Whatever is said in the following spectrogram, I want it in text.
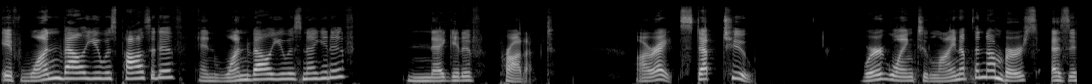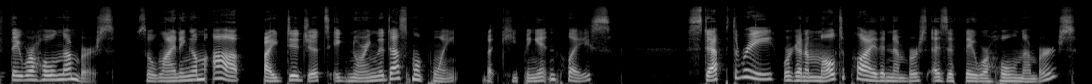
If one value is positive and one value is negative, negative product. All right, step two. We're going to line up the numbers as if they were whole numbers. So lining them up by digits, ignoring the decimal point, but keeping it in place. Step three, we're going to multiply the numbers as if they were whole numbers.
